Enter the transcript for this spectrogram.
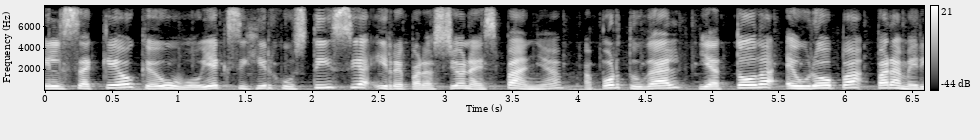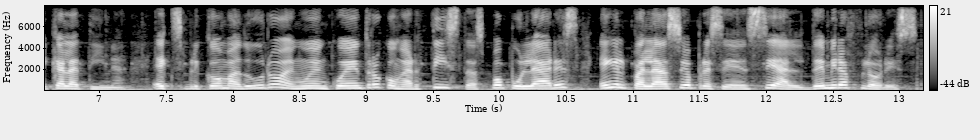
el saqueo que hubo y exigir justicia y reparación a España, a Portugal y a toda Europa para América Latina, explicó Maduro en un encuentro con artistas populares en el Palacio Presidencial de Miraflores.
